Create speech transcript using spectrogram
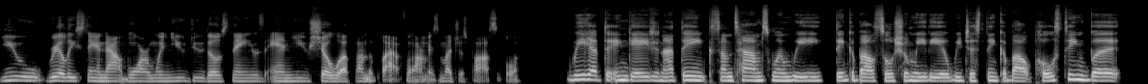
you really stand out more when you do those things and you show up on the platform as much as possible. We have to engage. And I think sometimes when we think about social media, we just think about posting, but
